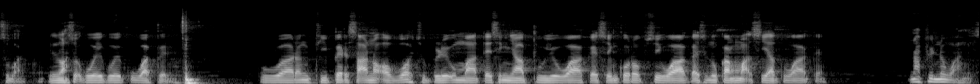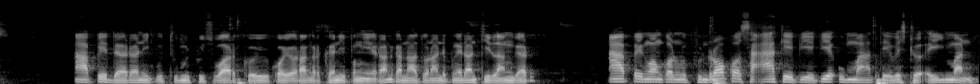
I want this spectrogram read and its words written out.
swarga. Itu masuk kue-kue kuwabe. Buareng dipersana Allah jebule umat sing nyabu ya wae, sing korupsi wae, sing tukang maksiat wae. Nabi nangis. Ape darani kudu mlebu swarga iku kaya ora ngergani pangeran karena aturane pangeran dilanggar ape ngongkon mlebu neraka sakake piye-piye umate wis do iman.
